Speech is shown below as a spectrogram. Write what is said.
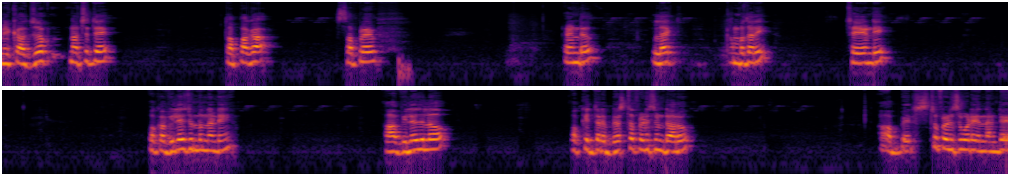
మీకు ఆ జోక్ నచ్చితే తప్పగా సబ్స్క్రైబ్ అండ్ లైక్ కంపల్సరీ చేయండి. ఒక విలేజ్ ఉంటుందండి. ఆ విలేజ్లో ఒక ఇద్దరు బెస్ట్ ఫ్రెండ్స్ ఉంటారు. ఆ బెస్ట్ ఫ్రెండ్స్ కూడా ఏంటంటే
